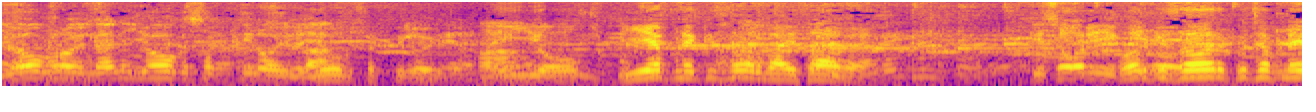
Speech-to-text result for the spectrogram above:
योग रोहिला नहीं योग शक्ति रोहिला योग शक्ति रोहित हाँ, योग। ये अपने किशोर भाई साहब है। किशोरी और किशोर कुछ अपने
